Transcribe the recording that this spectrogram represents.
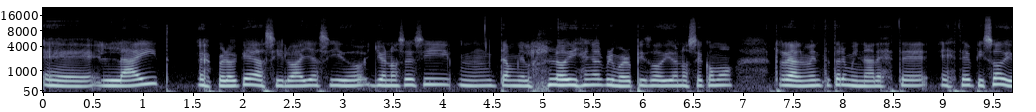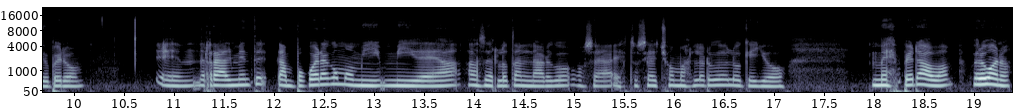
eh, light Espero que así lo haya sido. Yo no sé si mm, también lo dije en el primer episodio, no sé cómo realmente terminar este, este episodio, pero em, realmente tampoco era como mi, mi idea hacerlo tan largo. O sea, esto se ha hecho más largo de lo que yo me esperaba. Pero bueno,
